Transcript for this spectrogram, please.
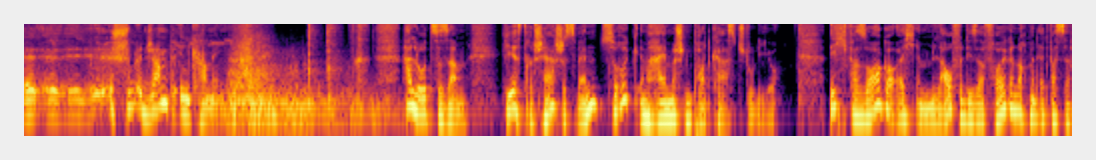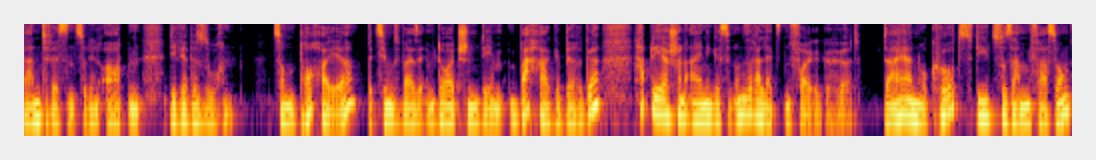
Äh, Sch- Jump incoming. Hallo zusammen. Hier ist Recherche Sven, zurück im heimischen Podcast-Studio. Ich versorge euch im Laufe dieser Folge noch mit etwas Randwissen zu den Orten, die wir besuchen. Zum Pochoye, beziehungsweise im Deutschen dem Bacher Gebirge, habt ihr ja schon einiges in unserer letzten Folge gehört. Daher nur kurz die Zusammenfassung,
